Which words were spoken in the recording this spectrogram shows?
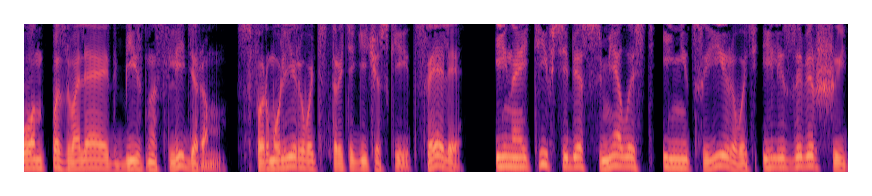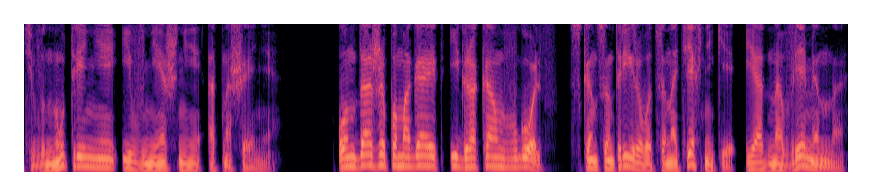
Он позволяет бизнес-лидерам сформулировать стратегические цели и найти в себе смелость инициировать или завершить внутренние и внешние отношения. Он даже помогает игрокам в гольф сконцентрироваться на технике и одновременно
